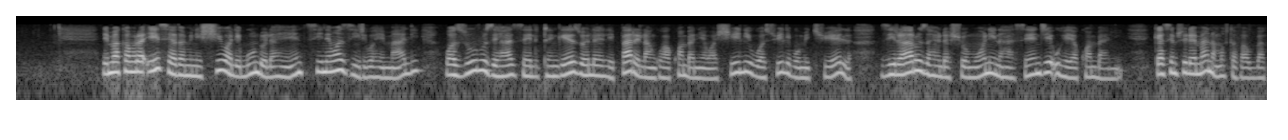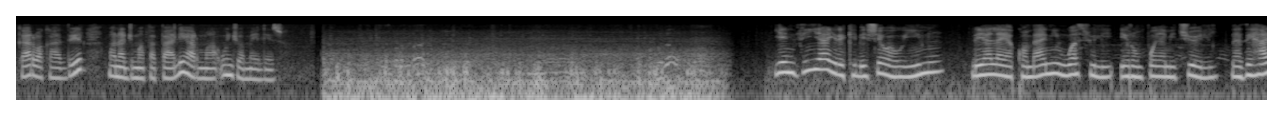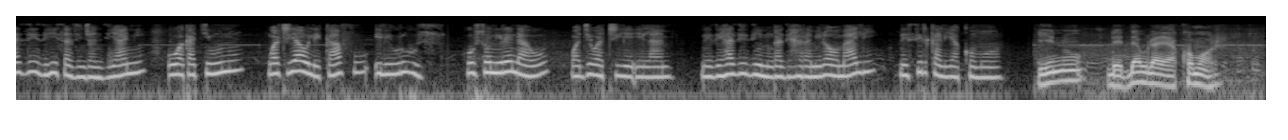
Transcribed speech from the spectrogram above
Imakamu rais yadhaminishiwa libundo la hensi ne waziri wa hemali wazuru zehazi zalitengezwa la lepare langu hakwamba ni washili waswili vomituela mituel ziraru za henda shomoni na hasenje uheya kwambani. Kasim Suleiman na Mustafa Abubakar wa Kadhir mwanajuma papali harma unji wa maelezo. Yenzia irekebeshewa uinu deyala ya kwambani wasuli irompo ya michueli na zehazi zihisa zinjanziani wakati unu watiyao lekafu ili uruhusu. Husonirendao waje watiye elami. Ne zehazi zinu ngaziharamilwao mali ne sirikali ya Komoro. Inu de daula ya Komoro.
